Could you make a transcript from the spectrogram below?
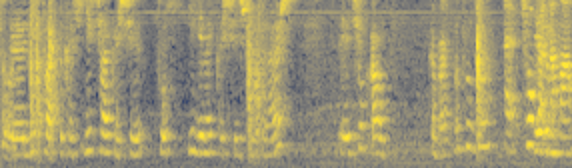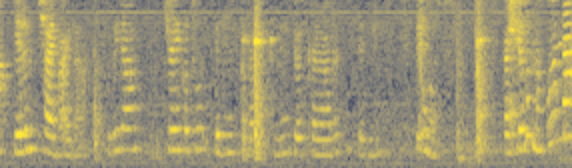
Tuz. Ee, bir tatlı kaşığı, bir çay kaşığı tuz, bir yemek kaşığı şeker. Ee, çok az kabartma tozu. Evet, çok az yarım, ama. Yarım çay bardağı sıvı yağ. Çörek otu istediğiniz kadar, sizin göz kararı istediğiniz. Ve unumuz. Başlayalım mı? Bundan,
